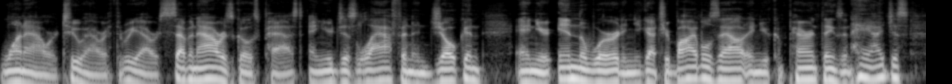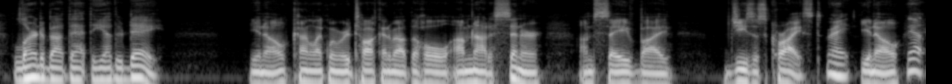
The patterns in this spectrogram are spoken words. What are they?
one hour, two hour, three hours, seven hours goes past, and you're just laughing and joking, and you're in the word, and you got your Bibles out, and you're comparing things. And hey, I just learned about that the other day. You know, kind of like when we were talking about the whole I'm not a sinner, I'm saved by Jesus Christ Right. you know Yep.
